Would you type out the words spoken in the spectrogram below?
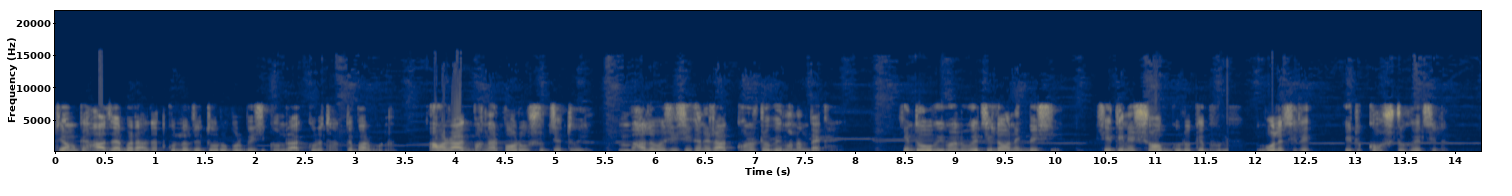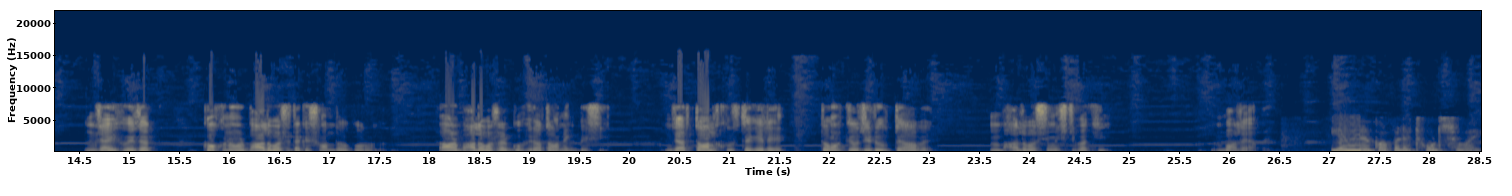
তুই আমাকে হাজারবার আঘাত করলেও যে তোর উপর বেশিক্ষণ রাগ করে থাকতে পারব না আমার রাগ ভাঙার পর ওষুধ যে তুই ভালোবাসি সেখানে রাগ করাটাও বেমানান দেখায় কিন্তু অভিমান হয়েছিল অনেক বেশি সেদিনের সবগুলোকে ভুল বলেছিলে একটু কষ্ট হয়েছিল। যাই হয়ে যাক কখন আমার ভালোবাসাটাকে সন্দেহ করো না। আমার ভালোবাসার গভীরতা অনেক বেশি। যার তল খুঁজতে গেলে তোমাকেও যে ডুবতে হবে। ভালোবাসি মিষ্টি পাখি বলে আমি। ইয়ামিনার কপালে ঠোঁট ছোঁয়ায়।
